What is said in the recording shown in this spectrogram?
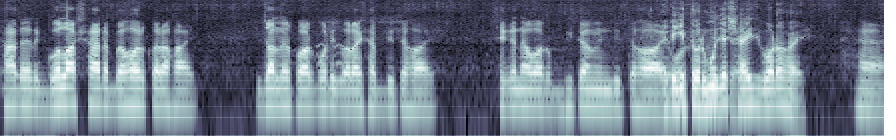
সারের গোলা সার ব্যবহার করা হয়। জলের পরপরই গোলা সার দিতে হয়। সেখানে আবার ভিটামিন দিতে হয় এতে কি ওষুধ তরমুজের সাইজ বড় হয়? হ্যাঁ।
